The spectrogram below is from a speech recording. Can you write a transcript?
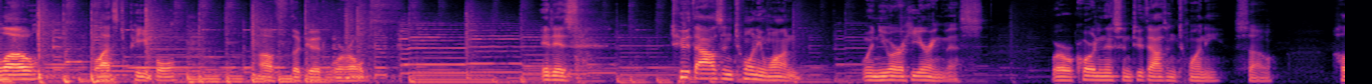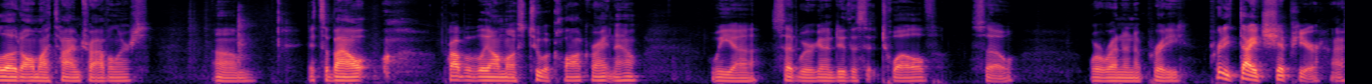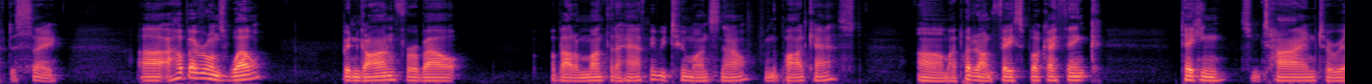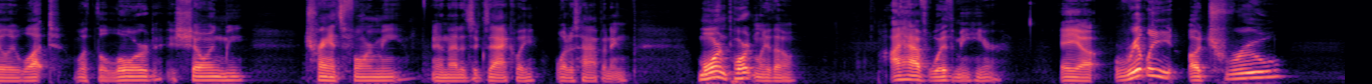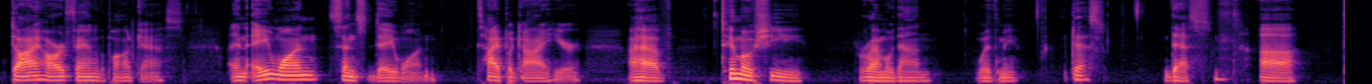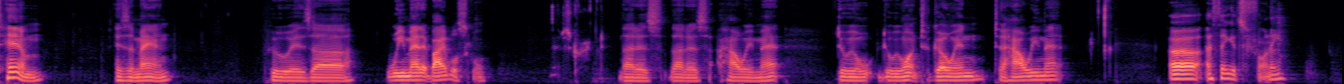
Hello, blessed people of the good world. It is 2021 when you are hearing this. We're recording this in 2020, so hello to all my time travelers. Um, it's about probably almost 2 o'clock right now. We uh, said we were going to do this at 12, so we're running a pretty pretty tight ship here, I have to say. Uh, I hope everyone's well. Been gone for about about a month and a half, maybe two months now from the podcast. Um, I put it on Facebook. I think taking some time to really let what the Lord is showing me transform me, and that is exactly what is happening. More importantly, though, I have with me here a uh, really a true die-hard fan of the podcast, an A1 since day one type of guy here. I have Timoshi Ramdhan with me. Des. Des. Uh, Tim is a man who is uh we met at Bible school. That's correct. That is that is how we met. Do we do we want to go into how we met? Uh, I think it's funny.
